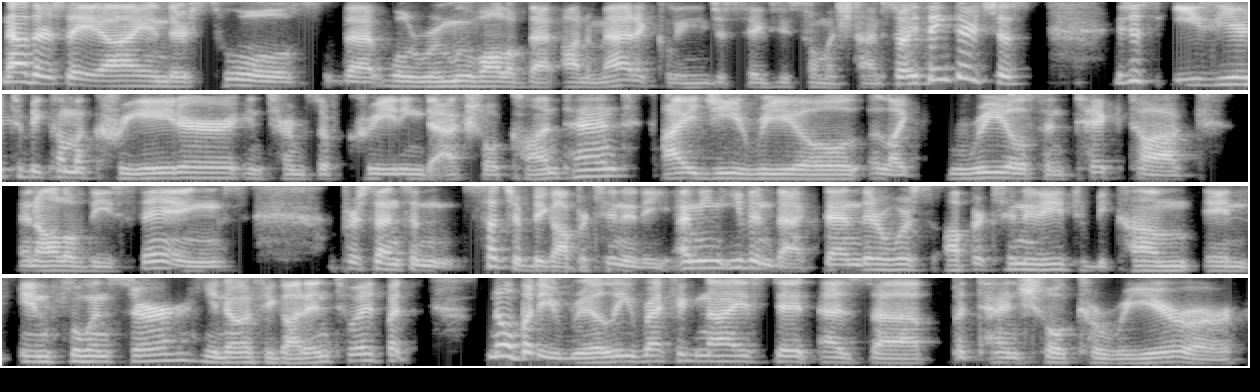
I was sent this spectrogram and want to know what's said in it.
Now there's AI and there's tools that will remove all of that automatically and just saves you so much time. So I think there's just it's just easier to become a creator in terms of creating the actual content. IG Reel, like Reels and TikTok and all of these things presents an, such a big opportunity. I mean, even back then, there was opportunity to become an influencer, you know, if you got into it, but nobody really recognized it as a potential career or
